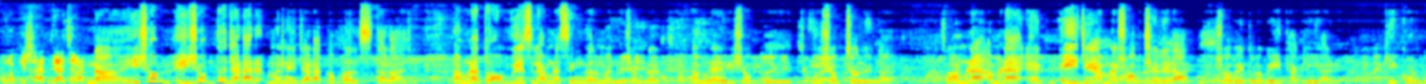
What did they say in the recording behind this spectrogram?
কোনো কি সাথী আছে না না এইসব এইসব তো যারা মানে যারা কাপলস তারা আছে। আমরা তো অবভিয়াসলি আমরা সিঙ্গেল মানুষ আমরা আমরা এইসব এইসব চলে না। তো আমরা আমরা এই যে আমরা সব ছেলেরা সব এক একলগেই থাকি আর কি করব?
